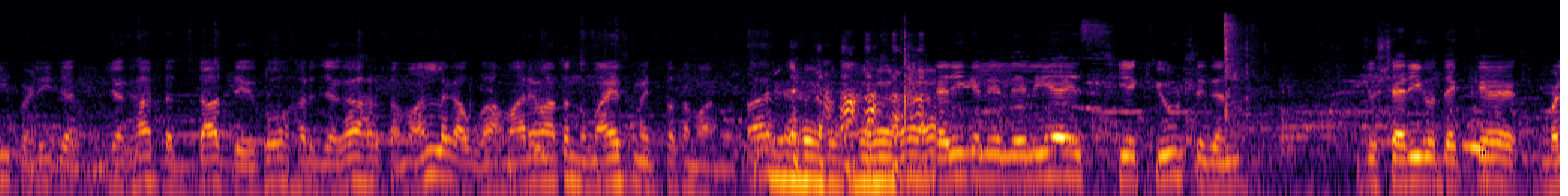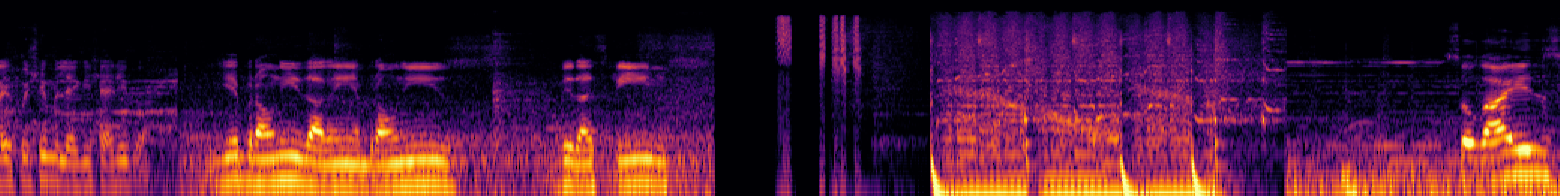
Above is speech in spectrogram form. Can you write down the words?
इतनी बड़ी जगह दद्दा देखो हर जगह हर सामान लगा हुआ। हमारे वहाँ तो नुमाइश में इतना सामान होता है। शहरी के लिए ले लिया इस ये क्यूट सी गन जो शहरी को देख के बड़ी खुशी मिलेगी शहरी को। ये ब्राउनीज आ गई हैं brownies with ice cream so guys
